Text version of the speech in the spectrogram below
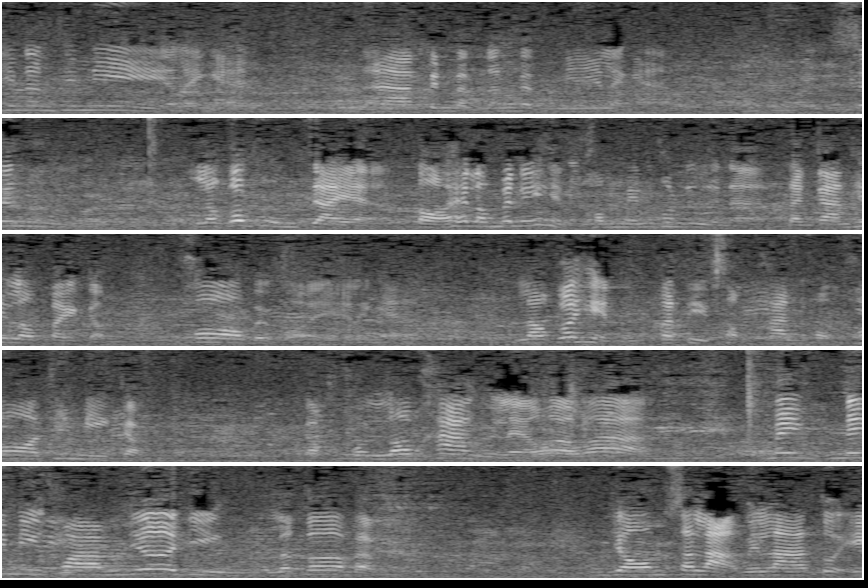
ที่นั่นที่นี่อะไรเงี้ย คุณอาเป็นแบบนั้นแบบนี้อะไรเงี้ย ซึ่งเราก็ภูมิใจอะต่อให้เราไม่ได้เห็นคอมเมนต์คนอื่นนะแต่การที่เราไปกับพ่อบ่อยๆอะไรเงี้ย เราก็เห็นปฏิสัมพันธ์ของพ่อที่มีกับกับคนรอบข้างอยู่แล้วอะว่าไม่ไม่มีความเย่อหยิ่งแล้วก็แบบ ยอมสละเวลาตัวเอ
